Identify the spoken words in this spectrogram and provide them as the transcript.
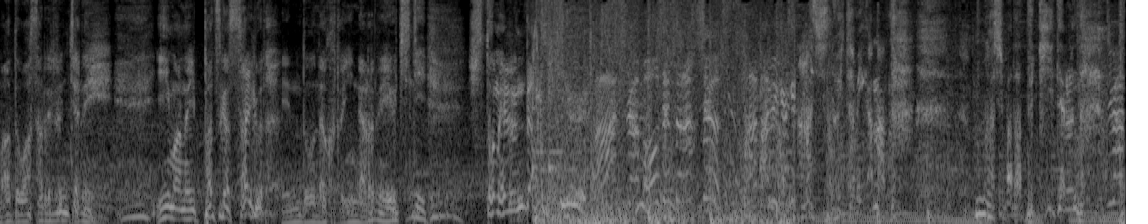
惑わされるんじゃねえ。今の一発が最後だ。面倒なことにならねえうちに仕留めるんだ。足は猛然とラッシュ畳みかけ足の痛みがなんだ。マシバだって効いてるんだ。足は捉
